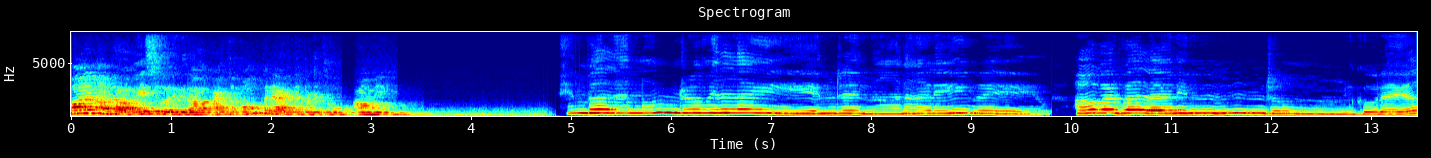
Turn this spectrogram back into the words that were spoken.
மாரநாதா இயேசு வருகிறார். ஆயத்தமாவும் பிற ஆயத்தப்படுத்துவோம். ஆமென். என்பலன் ஒன்றுமில்லை என்று நான் கார்பலனின்றும் குறையா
